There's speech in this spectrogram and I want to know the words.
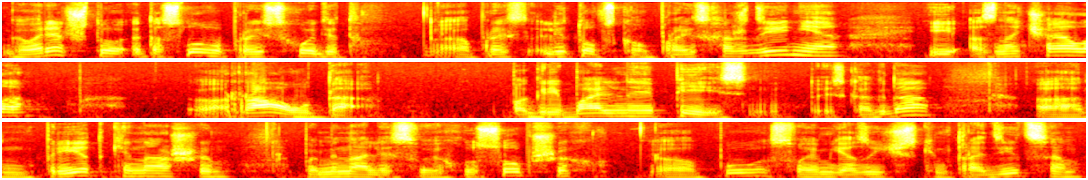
Говорят, что это слово происходит Э, литовского происхождения и означало э, рауда, погребальная песнь. То есть когда э, предки наши поминали своих усопших по своим языческим традициям,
